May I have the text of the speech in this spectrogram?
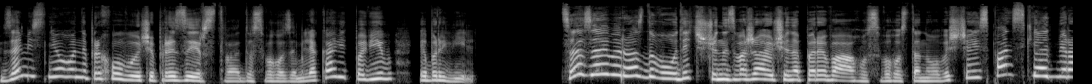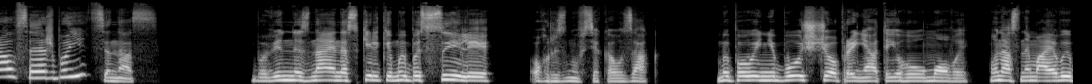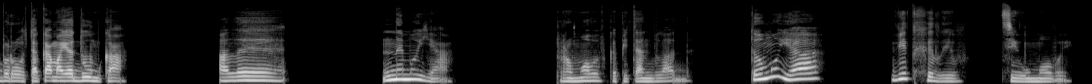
Замість нього, не приховуючи презирства до свого земляка, відповів Ебервіль. Це зайвий раз доводить, що, незважаючи на перевагу свого становища, іспанський адмірал все ж боїться нас. Бо він не знає, наскільки ми безсилі, огризнувся Каузак. Ми повинні будь-що прийняти його умови. У нас немає вибору, така моя думка. Але не моя, промовив капітан Блад. Тому я відхилив ці умови.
